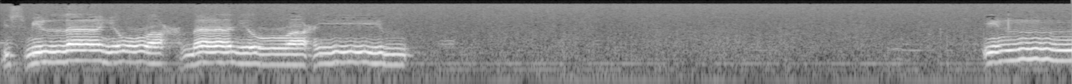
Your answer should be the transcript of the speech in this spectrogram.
بسم الله الرحمن الرحيم. إنما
